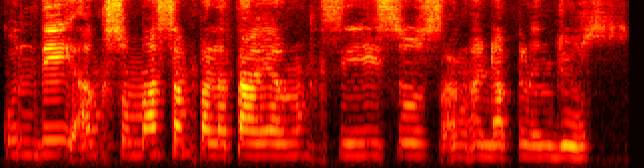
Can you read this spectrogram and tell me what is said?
Kundi ang sumasampalatayang si Jesus ang anak ng Diyos.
